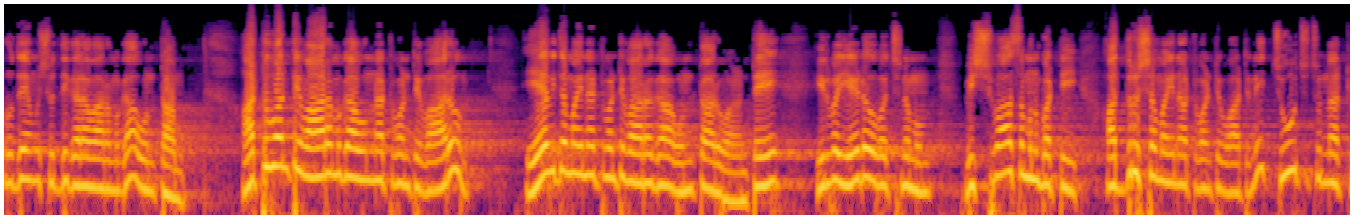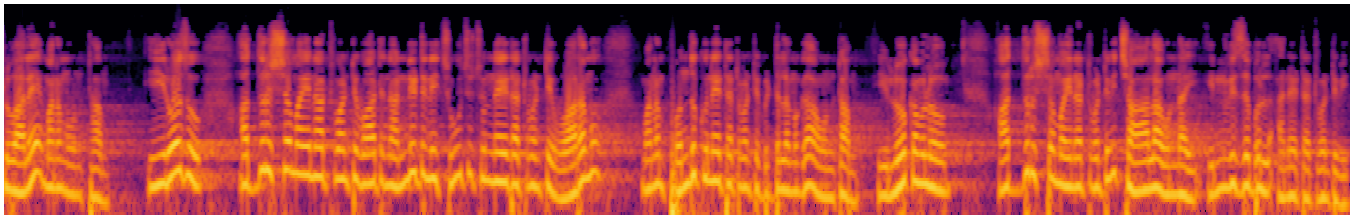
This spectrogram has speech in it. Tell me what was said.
హృదయం శుద్ధి గలవారముగా ఉంటాము అటువంటి వారముగా ఉన్నటువంటి వారు ఏ విధమైనటువంటి వారుగా ఉంటారు అంటే ఇరవై ఏడవ వచనము విశ్వాసమును బట్టి అదృశ్యమైనటువంటి వాటిని చూచుచున్నట్లు వాలే మనం ఉంటాం. ఈరోజు అదృశ్యమైనటువంటి వాటిని అన్నిటినీ చూచుచునేటటువంటి వరము మనం పొందుకునేటటువంటి బిడ్డలముగా ఉంటాం. ఈ లోకంలో అదృశ్యమైనటువంటివి చాలా ఉన్నాయి. ఇన్విజిబుల్ అనేటటువంటివి.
